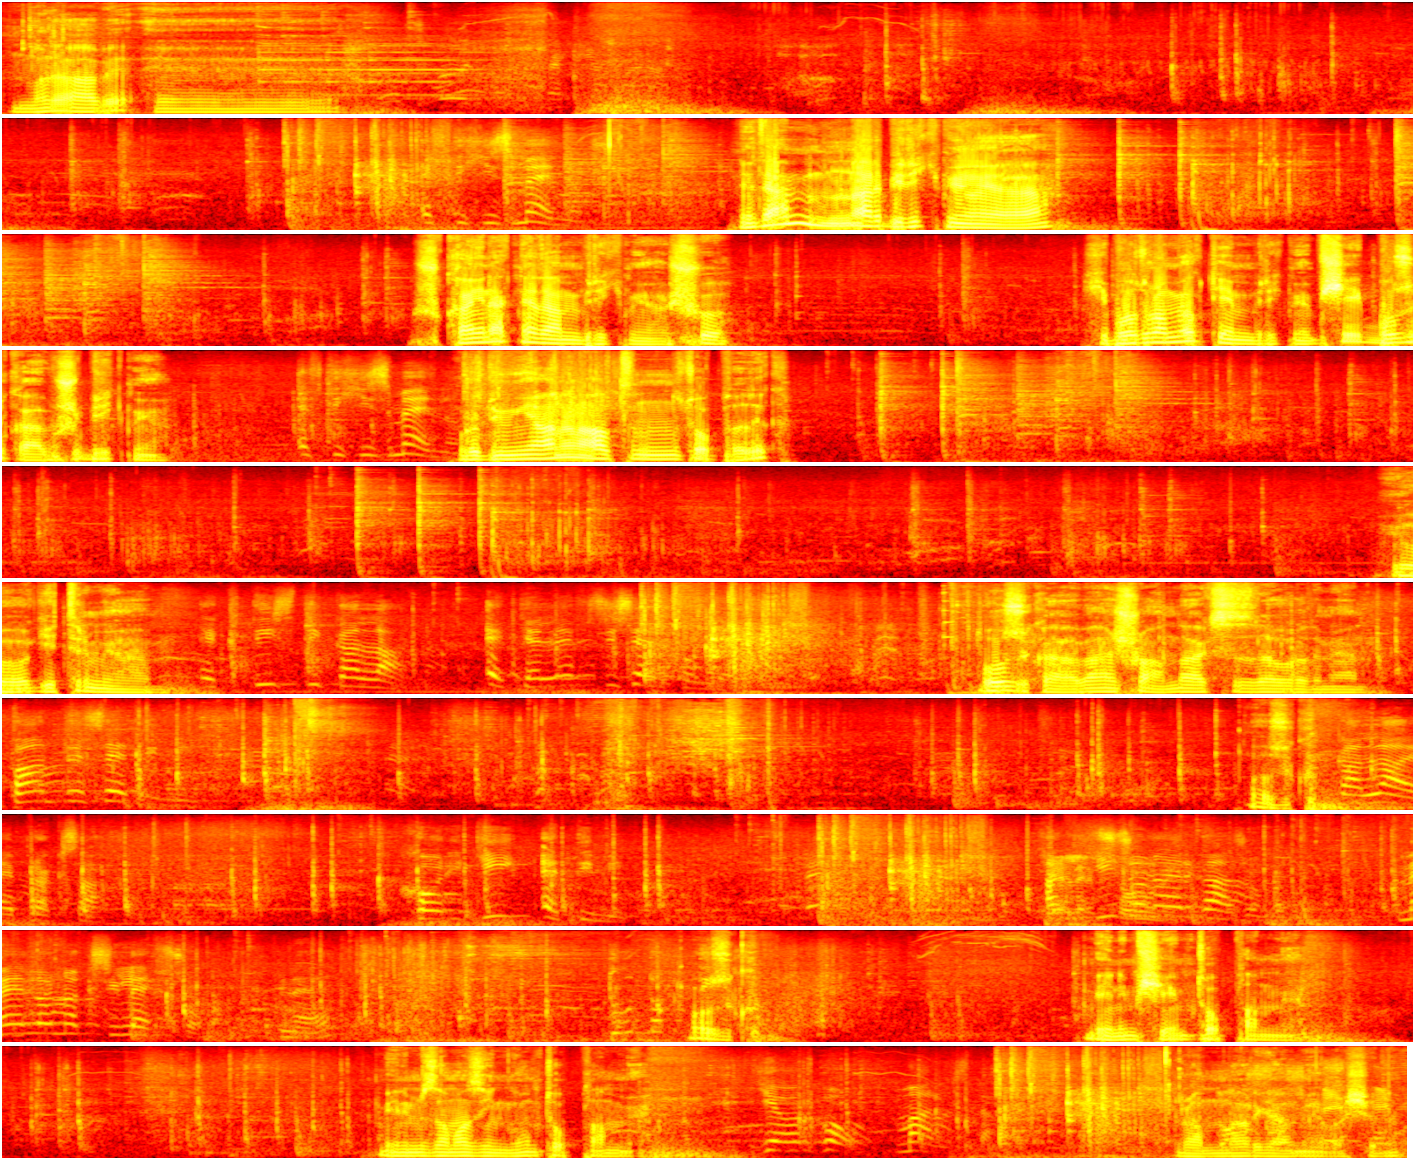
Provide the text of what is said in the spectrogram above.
Bunları abi ee... Neden bunlar birikmiyor ya? Şu kaynak neden birikmiyor? Şu. Hipodrom yok diye mi birikmiyor? Bir şey bozuk abi. Şu birikmiyor. Burada dünyanın altınını topladık. Yo getirmiyor abi. Bozuk abi ben şu anda haksızlığa uğradım yani. Bozuk. Bozuk. Benim şeyim toplanmıyor. Benim Zamazingon toplanmıyor. Ramlar gelmeye başladı.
